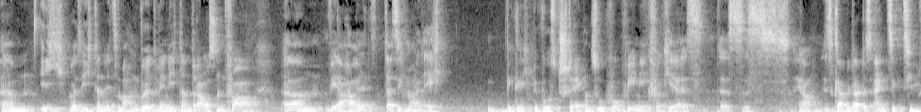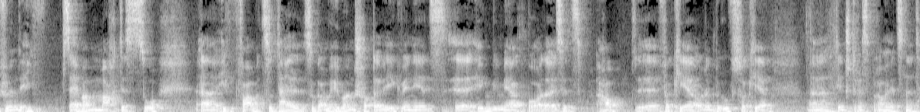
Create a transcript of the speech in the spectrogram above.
Ähm, ich, was ich dann jetzt machen würde, wenn ich dann draußen fahre, ähm, wäre halt, dass ich mal halt echt wirklich bewusst Strecken suche, wo wenig Verkehr ist. Das ist, ja, ist glaube ich, da das einzig Zielführende. Ich selber mache das so, äh, ich fahre zum Teil sogar mal über einen Schotterweg, wenn ich jetzt äh, irgendwie merke, boah, da ist jetzt Hauptverkehr oder Berufsverkehr, äh, den Stress brauche ich jetzt nicht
